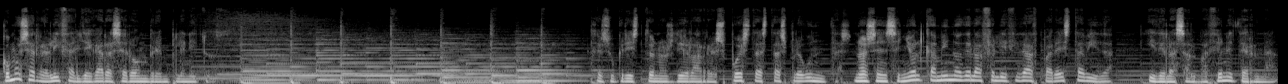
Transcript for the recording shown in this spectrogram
¿Cómo se realiza el llegar a ser hombre en plenitud? Jesucristo nos dio la respuesta a estas preguntas, nos enseñó el camino de la felicidad para esta vida y de la salvación eterna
